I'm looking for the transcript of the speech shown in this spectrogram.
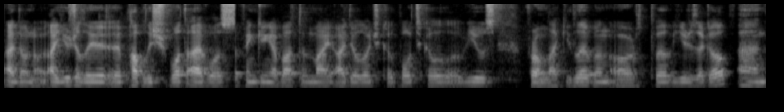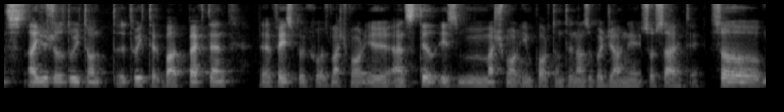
i don't know i usually uh, publish what i was thinking about my ideological political views from like 11 or 12 years ago. And i usually do it on uh, twitter but back then uh, Facebook was much more uh, and still is much more important in Azerbaijani society. So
